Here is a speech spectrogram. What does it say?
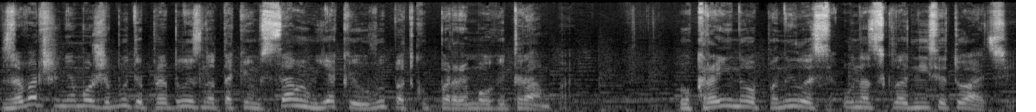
Завершення може бути приблизно таким самим, як і у випадку перемоги Трампа. Україна опинилась у надскладній ситуації,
